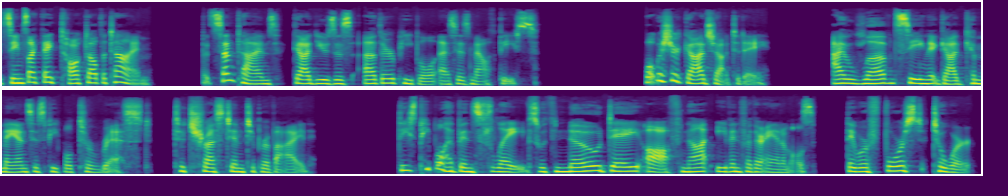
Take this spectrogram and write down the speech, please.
It seems like they talked all the time. But sometimes God uses other people as his mouthpiece. What was your God shot today? I loved seeing that God commands his people to rest, to trust him to provide. These people have been slaves with no day off, not even for their animals. They were forced to work,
